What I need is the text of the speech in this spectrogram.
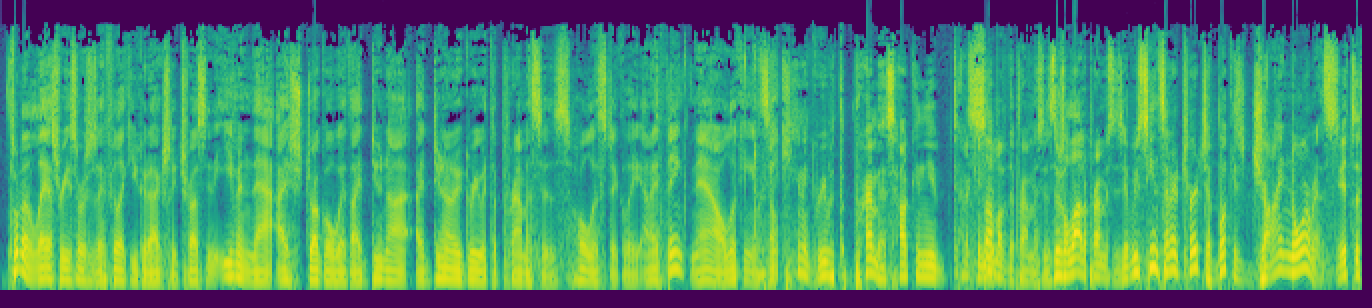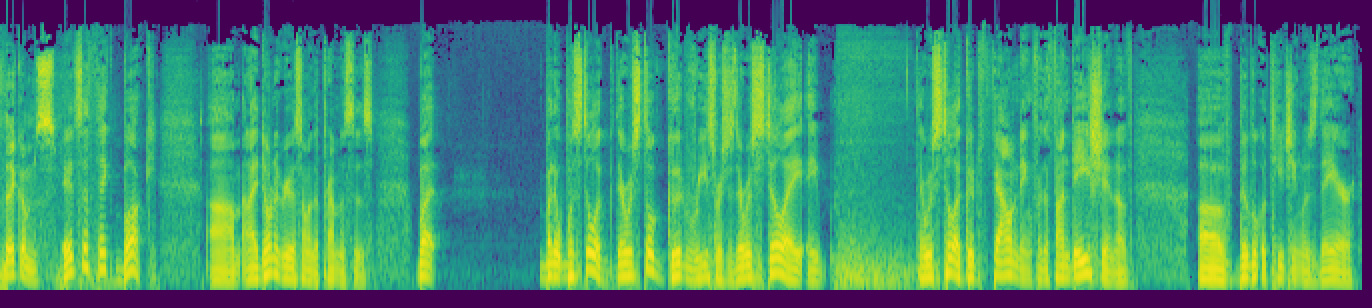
It's one of the last resources I feel like you could actually trust, and even that I struggle with. I do not I do not agree with the premises holistically, and I think now looking at some you can't agree with the premise, how can you? How can some you, of the premises, there's a lot of premises. Have you seen Center Church? The book is ginormous. It's a thickums. It's a thick book, um, and I don't agree with some of the premises, but but it was still a, there was still good resources. There was still a, a there was still a good founding for the foundation of of biblical teaching was there.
